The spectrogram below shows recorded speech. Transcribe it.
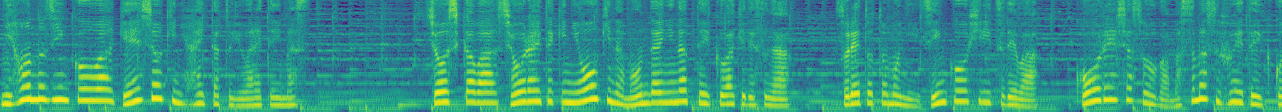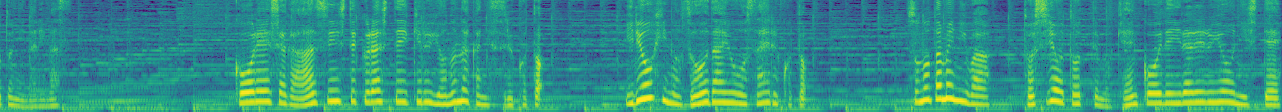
日本の人口は減少期に入ったと言われています。少子化は将来的に大きな問題になっていくわけですがそれとともに人口比率では高齢者層がますます増えていくことになります。高齢者が安心して暮らしていける世の中にすること。医療費の増大を抑えること。そのためには年をとっても健康でいられるようにして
